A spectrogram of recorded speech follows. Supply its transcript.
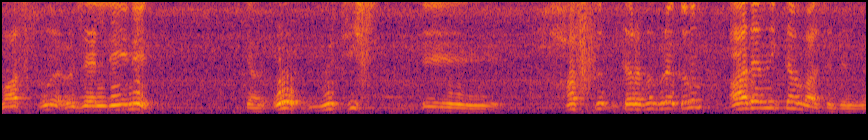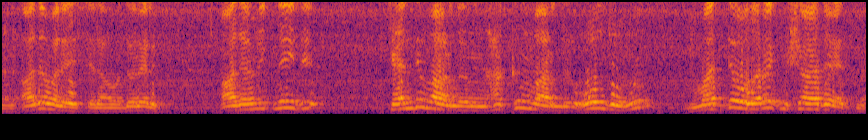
vasfını, özelliğini yani o müthiş e, hası bir tarafa bırakalım. Ademlikten bahsedelim yani. Adem Aleyhisselam'a dönelim. Ademlik neydi? Kendi varlığının, hakkın varlığı olduğunu madde olarak müşahede etme.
